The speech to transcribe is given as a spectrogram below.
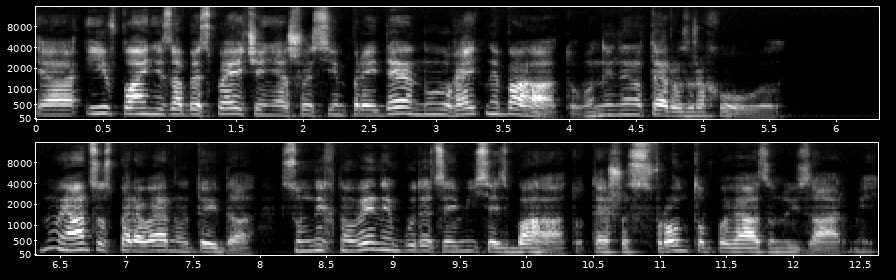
е, І в плані забезпечення щось їм прийде, ну геть небагато. Вони не на те розраховували. Ну і перевернутий, да. Сумних новин їм буде цей місяць багато. Те, що з фронтом пов'язано і з армією.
